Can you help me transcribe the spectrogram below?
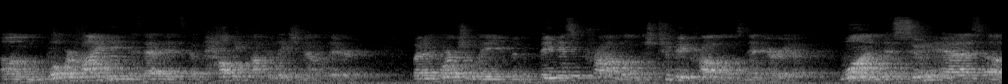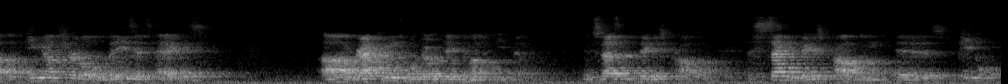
Um, what we're finding is that it's a healthy population out there, but unfortunately, the biggest problem, there's two big problems in that area. One, as soon as a, a female turtle lays its eggs, uh, raccoons will go dig them up and eat them. And so that's the biggest problem. The second biggest problem is people.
